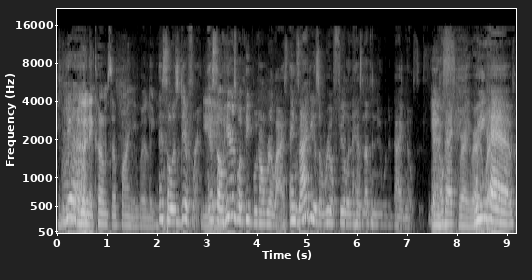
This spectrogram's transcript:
Yeah. when it comes upon you really And so it's different. Yeah. And so here's what people don't realize. Anxiety is a real feeling that has nothing to do with a diagnosis. Yes. Okay. Right, right, We right. have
